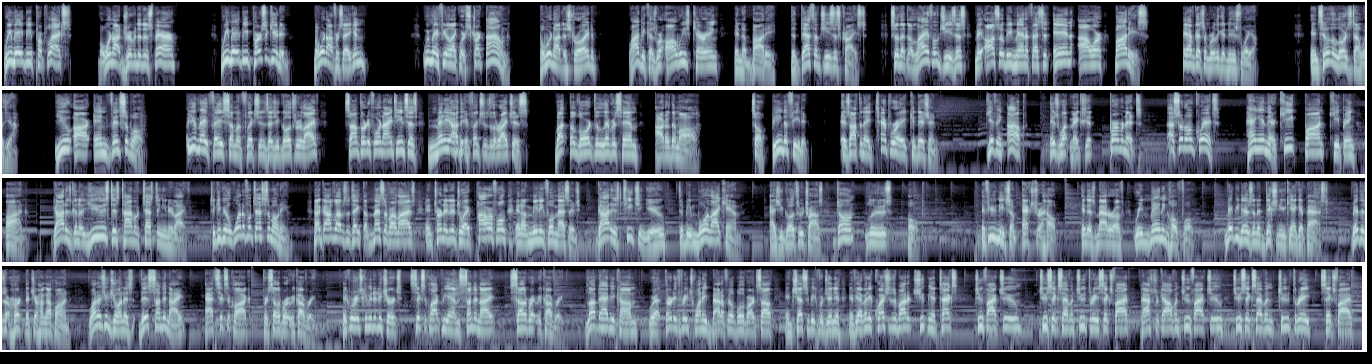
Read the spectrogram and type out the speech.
We may be perplexed, but we're not driven to despair. We may be persecuted, but we're not forsaken. We may feel like we're struck down, but we're not destroyed. Why? Because we're always carrying in the body the death of Jesus Christ, so that the life of Jesus may also be manifested in our bodies. Hey, I've got some really good news for you. Until the Lord's done with you, you are invincible. You may face some afflictions as you go through life. Psalm 34 19 says, Many are the afflictions of the righteous, but the Lord delivers him out of them all. So, being defeated is often a temporary condition. Giving up is what makes it permanent. Uh, so don't quit. Hang in there. Keep on keeping on. God is going to use this time of testing in your life to give you a wonderful testimony. God loves to take the mess of our lives and turn it into a powerful and a meaningful message. God is teaching you to be more like Him as you go through trials. Don't lose hope. If you need some extra help in this matter of remaining hopeful, maybe there's an addiction you can't get past, maybe there's a hurt that you're hung up on why don't you join us this Sunday night at 6 o'clock for Celebrate Recovery? Hickory Ridge Community Church, 6 o'clock p.m. Sunday night. Celebrate recovery. Love to have you come. We're at 3320 Battlefield Boulevard South in Chesapeake, Virginia. If you have any questions about it, shoot me a text 252 267 2365. Pastor Calvin 252 267 2365.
